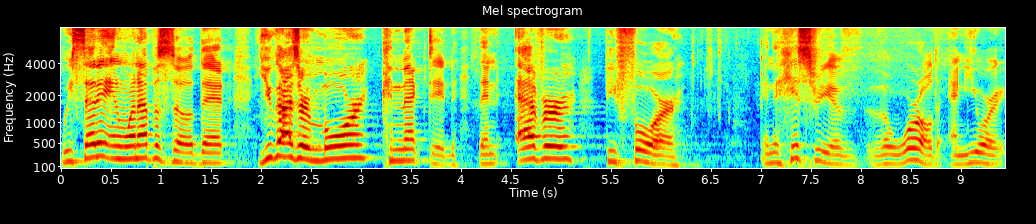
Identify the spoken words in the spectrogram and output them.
We said it in one episode that you guys are more connected than ever before in the history of the world, and you are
